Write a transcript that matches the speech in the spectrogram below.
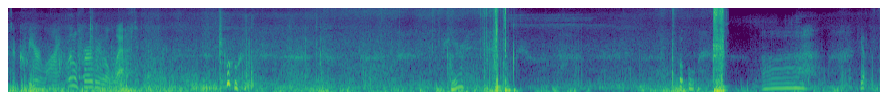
it's a clear line. A little further to the left. Whew. Here. Uh-oh. Uh, Yep, I think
